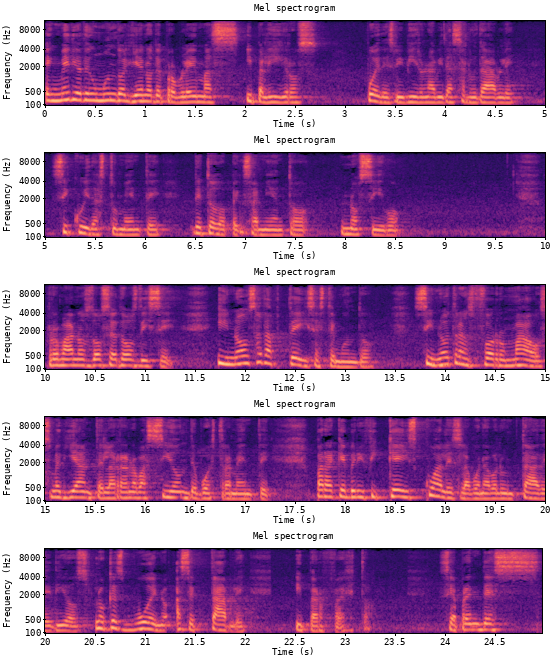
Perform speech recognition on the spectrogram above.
en medio de un mundo lleno de problemas y peligros, puedes vivir una vida saludable si cuidas tu mente de todo pensamiento nocivo. Romanos 12.2 dice, y no os adaptéis a este mundo, sino transformaos mediante la renovación de vuestra mente, para que verifiquéis cuál es la buena voluntad de Dios, lo que es bueno, aceptable y perfecto. Si aprendes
